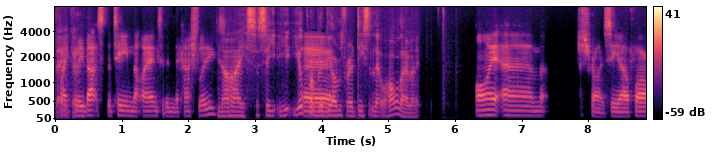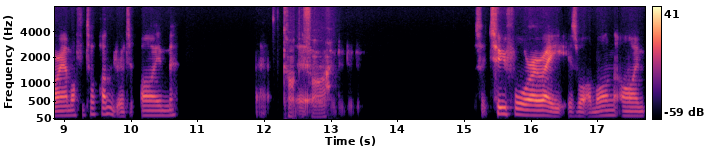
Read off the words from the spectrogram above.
thankfully, that's the team that I entered in the cash league. Nice. So you, you'll probably be Uh, on for a decent little hole there, mate. I am just try and see how far I am off the top hundred. I'm Can't be uh, far. So two four oh eight is what I'm on. I'm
